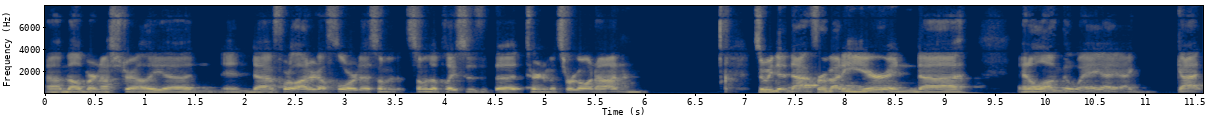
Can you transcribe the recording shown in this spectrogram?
uh, Melbourne, Australia, and, and uh, Fort Lauderdale, Florida. Some of some of the places that the tournaments were going on, and so we did that for about a year, and uh, and along the way, I, I got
